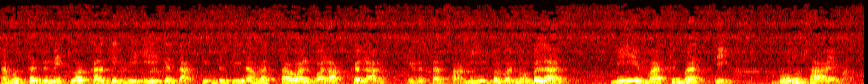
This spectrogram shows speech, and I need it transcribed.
නමුත් අපි මෙතුවක් කල් කෙරුවේ ඒක දකින්න තියෙන අවස්ථාවල් වළක්කලා එනකන් සමීපව නොබලා මේ මතුමැත්තේ බොරු සායමක්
